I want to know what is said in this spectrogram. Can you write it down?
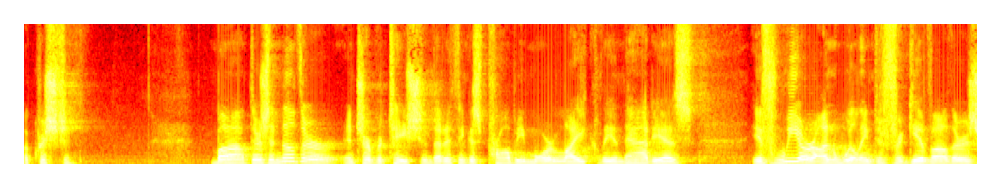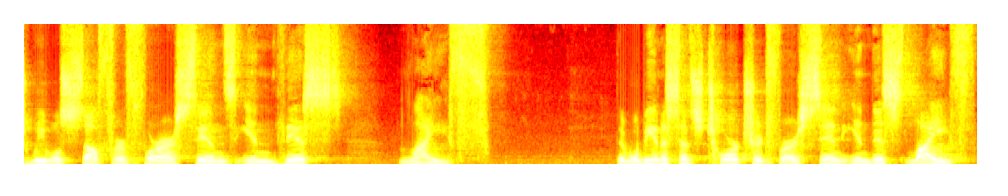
a Christian. But there's another interpretation that I think is probably more likely, and that is if we are unwilling to forgive others, we will suffer for our sins in this life. That we'll be, in a sense, tortured for our sin in this life.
